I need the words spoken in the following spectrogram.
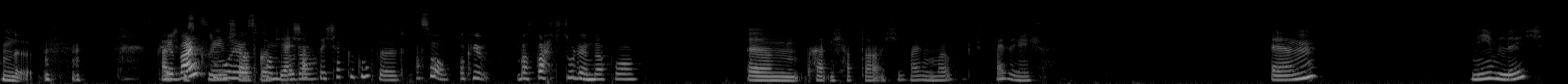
Nö. Hab ich weißt du, woher es kommt, Ja, ich habe ich hab gegoogelt. Ach so, okay. Was dachtest du denn davor? Ähm, kann, ich hab da, ich weiß, mal, ich weiß ich nicht. Ähm, nämlich.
